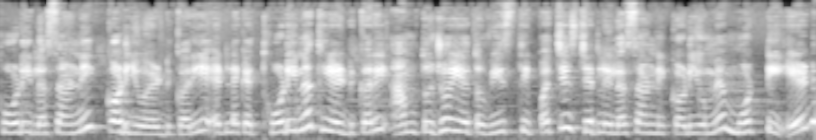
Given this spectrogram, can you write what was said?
થોડી લસણની કળીઓ એડ કરીએ, એટલે કે થોડી નથી એડ કરી, આમ તો જોઈએ તો વીસથી પચીસ જેટલી લસણની કળીઓ મેં મોટી એડ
